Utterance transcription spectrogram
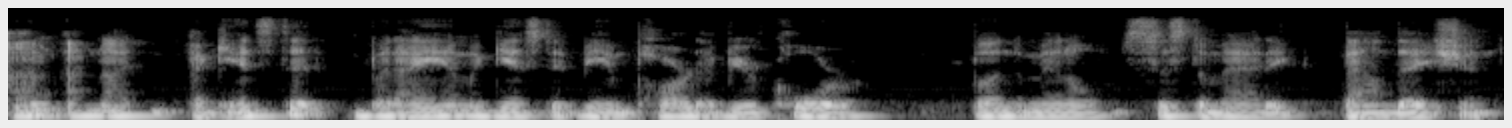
I'm, I'm not against it, but I am against it being part of your core, fundamental, systematic foundation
